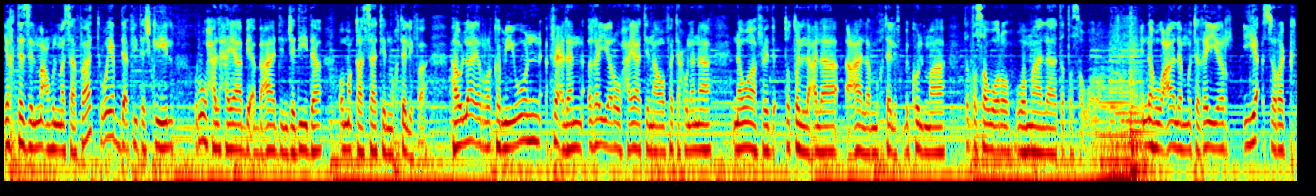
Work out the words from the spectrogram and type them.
يختزل معه المسافات ويبدأ في تشكيل روح الحياة بأبعاد جديدة ومقاسات مختلفة. هؤلاء الرقميون فعلا غيروا حياتنا وفتحوا لنا نوافذ تطل على عالم مختلف بكل ما تتصوره وما لا تتصوره. إنه عالم متغير يأسرك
